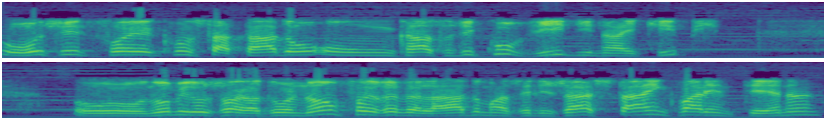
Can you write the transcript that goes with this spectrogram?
hoje foi constatado um caso de Covid na equipe o nome do jogador não foi revelado, mas ele já está em quarentena.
